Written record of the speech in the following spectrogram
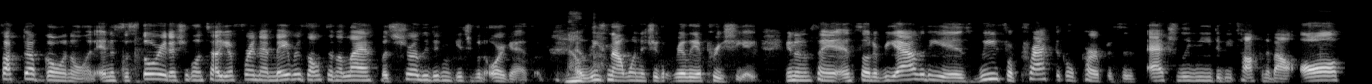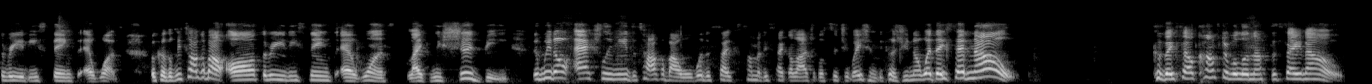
fucked up going on. And it's a story that you're going to tell your friend that may result in a laugh, but surely didn't get you an orgasm. At least not one that you can really appreciate. You know what I'm saying? And so the reality is, we, for practical purposes, actually need to be talking about all three of these things at once. Because if we talk about all three of these things at once, like we should be, then we don't actually need to talk about, well, what is like somebody's psychological situation? Because you know what? They said no because they felt comfortable enough to say no.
